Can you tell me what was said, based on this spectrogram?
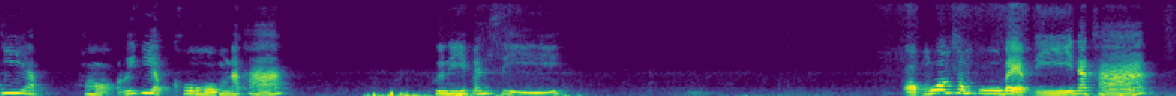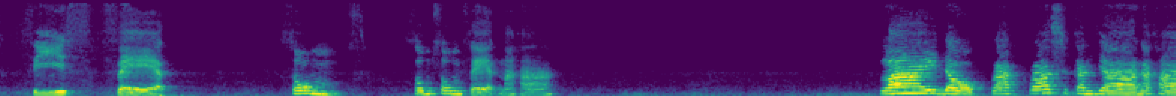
เหยียบเหาะหรือเหยียบโคมนะคะผืนนี้เป็นสี ออกม่วงชมพูแบบนี้นะคะ สีแสด ส้ม ส้มส้มแสดนะคะ ลายดอกรักราชกัญญานะคะ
